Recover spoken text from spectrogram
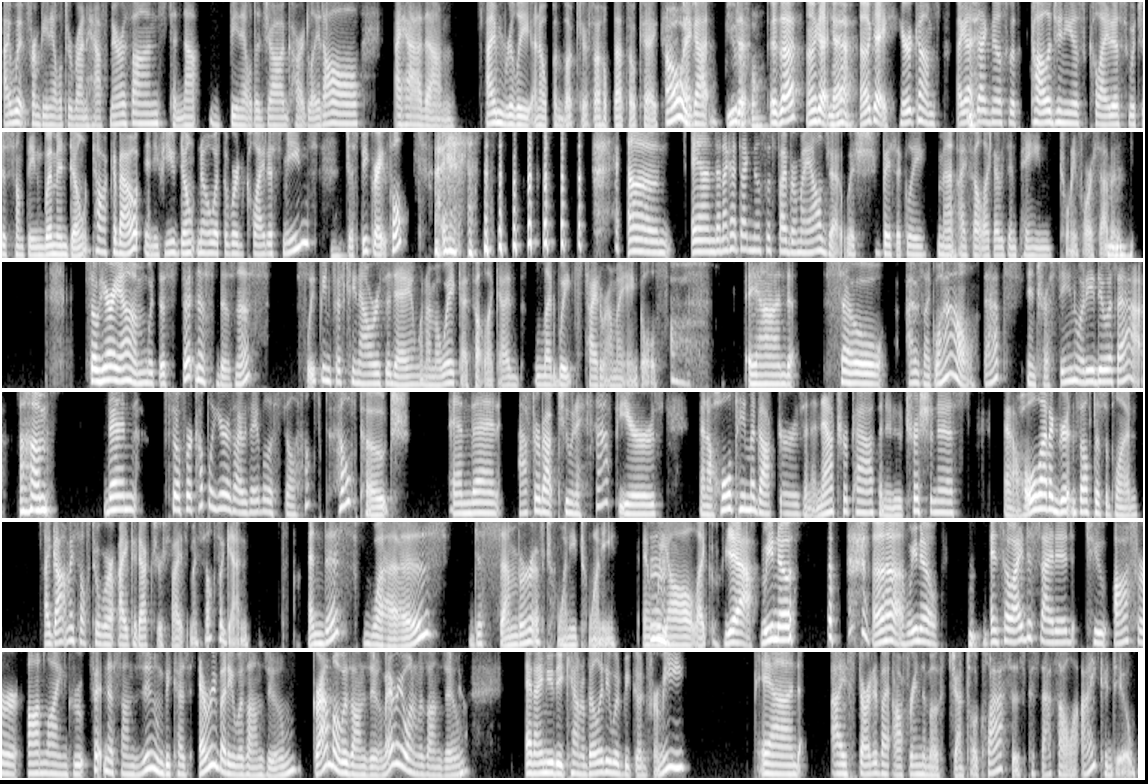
I went from being able to run half marathons to not being able to jog hardly at all. I had um I'm really an open book here, so I hope that's okay. Oh, I got beautiful. Di- is that okay? Yeah. Okay, here it comes. I got diagnosed with collagenous colitis, which is something women don't talk about. And if you don't know what the word colitis means, mm. just be grateful. um, and then I got diagnosed with fibromyalgia, which basically meant I felt like I was in pain 24 7. Mm. So here I am with this fitness business sleeping 15 hours a day. And when I'm awake, I felt like I had lead weights tied around my ankles. Oh. And so I was like, wow, that's interesting. What do you do with that? Um, then, so for a couple years, I was able to still health health coach. And then after about two and a half years, and a whole team of doctors and a naturopath and a nutritionist and a whole lot of grit and self discipline, I got myself to where I could exercise myself again. And this was December of 2020. And mm. we all like, yeah, we know. uh, we know. And so I decided to offer online group fitness on Zoom because everybody was on Zoom. Grandma was on Zoom. Everyone was on Zoom. Yeah. And I knew the accountability would be good for me. And I started by offering the most gentle classes because that's all I could do.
